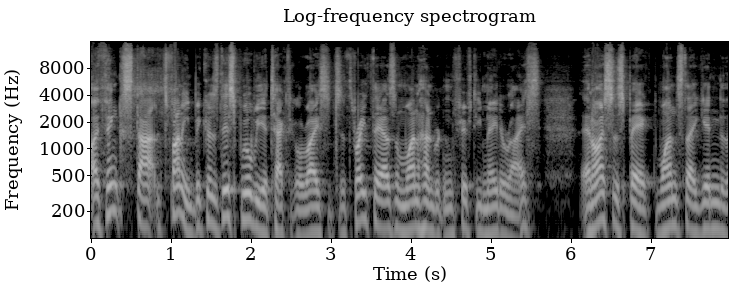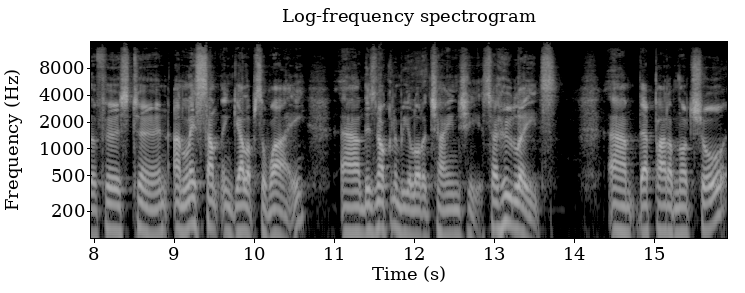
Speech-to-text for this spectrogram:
I think start. It's funny because this will be a tactical race. It's a three thousand one hundred and fifty metre race, and I suspect once they get into the first turn, unless something gallops away, uh, there's not going to be a lot of change here. So who leads? Um, that part I'm not sure.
